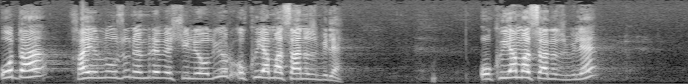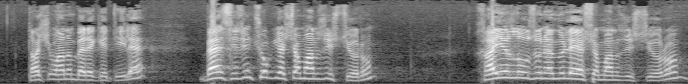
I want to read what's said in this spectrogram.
o da hayırlı uzun ömre vesile oluyor okuyamasanız bile. Okuyamasanız bile taşımanın bereketiyle ben sizin çok yaşamanızı istiyorum. Hayırlı uzun ömürle yaşamanızı istiyorum.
